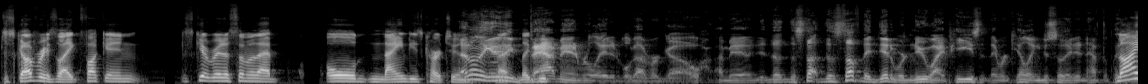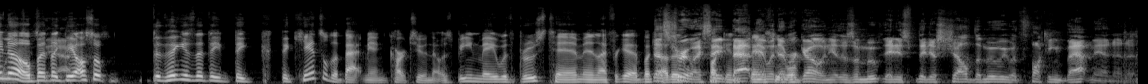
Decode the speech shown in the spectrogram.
Discovery's like, fucking, just get rid of some of that old '90s cartoons. I don't think that, anything like, Batman related will ever go. I mean, the the stuff the stuff they did were new IPs that they were killing just so they didn't have to play. No, I know, but like they also the thing is that they they they canceled a Batman cartoon that was being made with Bruce Timm and I forget a bunch That's of other. That's true. I say Batman would never people. go, and yet there's a movie. They just they just shelved the movie with fucking Batman in it.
